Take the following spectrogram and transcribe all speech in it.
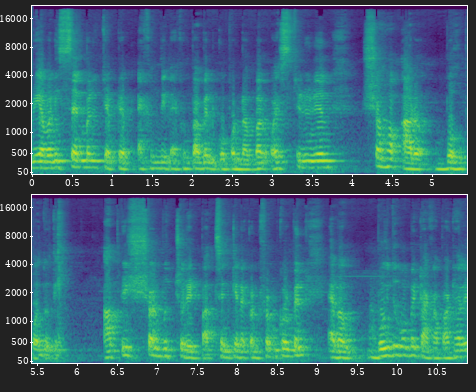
Ria money send money tap tap এখন দিন এখন পাবেন গোপন নাম্বার ওয়েস্টার্ন ইউনিয়ন সহ আরও বহু পদ্ধতি। আপনি সর্বোচ্চ রেট পাচ্ছেন কিনা কনফার্ম করবেন এবং বৈধভাবে টাকা পাঠালে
